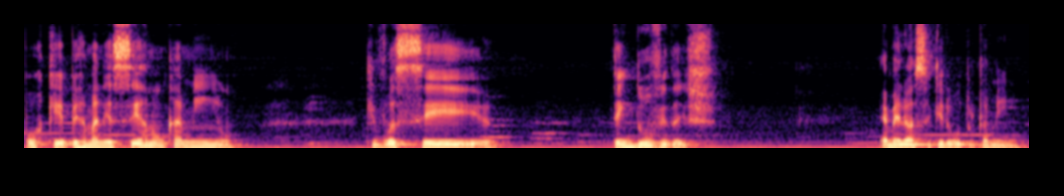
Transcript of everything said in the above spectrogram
porque permanecer num caminho que você tem dúvidas, é melhor seguir outro caminho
